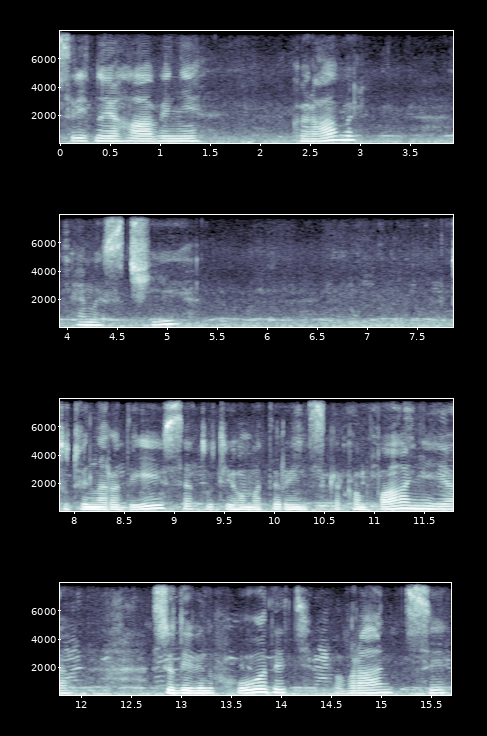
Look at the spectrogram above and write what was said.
з рідної гавані корабль МСЧ. Тут він народився, тут його материнська компанія. Сюди він входить вранці,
